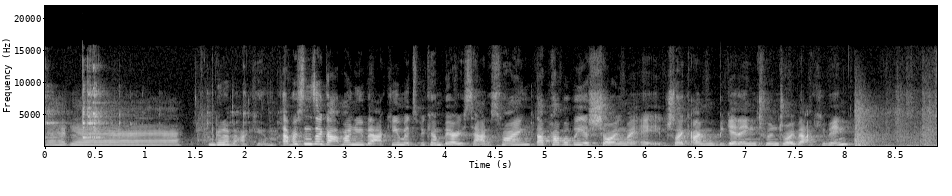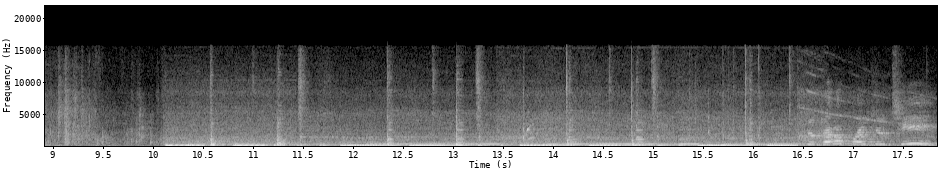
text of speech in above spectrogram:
I'm gonna vacuum. Ever since I got my new vacuum, it's become very satisfying. That probably is showing my age. Like I'm beginning to enjoy vacuuming. You're gonna break your teeth.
